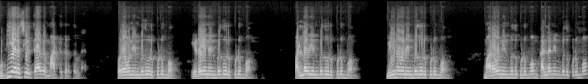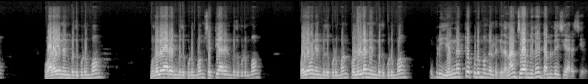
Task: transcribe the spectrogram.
குடியரசியல் தேவை மாற்று கருத்து இல்லை புறவன் என்பது ஒரு குடும்பம் இடையன் என்பது ஒரு குடும்பம் பல்லர் என்பது ஒரு குடும்பம் மீனவன் என்பது ஒரு குடும்பம் மறவன் என்பது குடும்பம் கள்ளன் என்பது குடும்பம் வளையன் என்பது குடும்பம் முதலியார் என்பது குடும்பம் செட்டியார் என்பது குடும்பம் கொயவன் என்பது குடும்பம் கொள்ளன் என்பது குடும்பம். இப்படி எண்ணற்ற குடும்பங்கள் இருக்கு. இதெல்லாம் சேர்ந்துதான் தமிழ் தேசிய அரசியல்.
